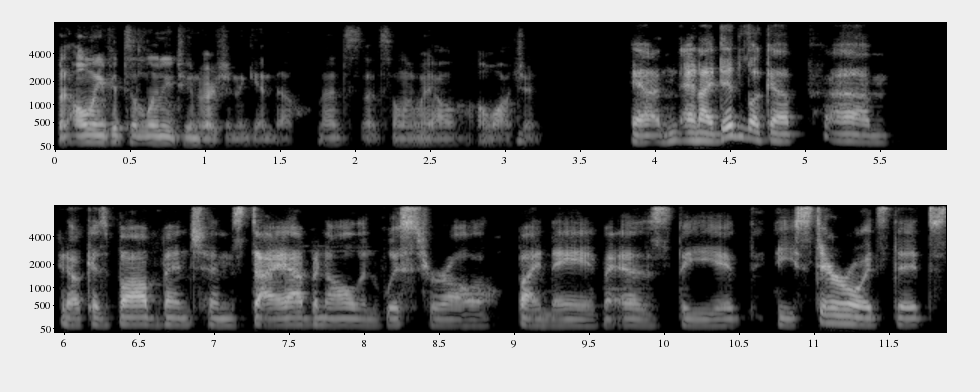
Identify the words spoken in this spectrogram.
But only if it's a Looney Tune version again, though. That's that's the only way I'll I'll watch it. Yeah, and, and I did look up, um, you know, because Bob mentions Diabinol and Wistrol by name as the the steroids that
